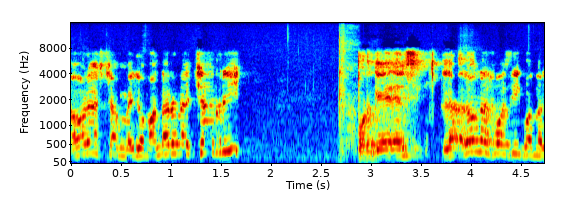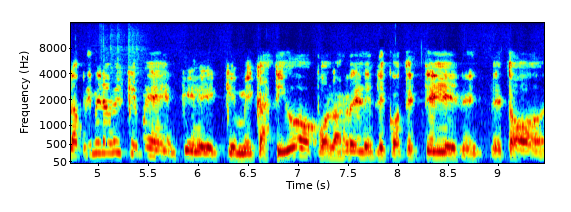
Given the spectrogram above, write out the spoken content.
ahora ya me lo mandaron a Charry porque la, onda fue así, cuando la primera vez que me, que, me castigó por las redes le contesté de, todo.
